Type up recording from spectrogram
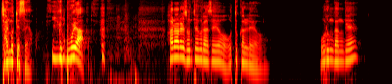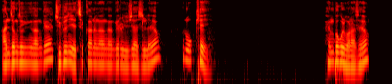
잘못됐어요. 이게 뭐야? 하나를 선택을 하세요. 어떡할래요? 옳은 관계, 안정적인 관계, 주변이 예측 가능한 관계를 유지하실래요? 그럼 오케이. 행복을 원하세요?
